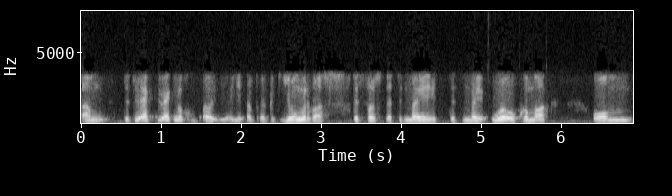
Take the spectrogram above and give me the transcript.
um dit toe ek toe ek nog 'n uh, bietjie jonger was dit was dit het my dit my oë opgemaak om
